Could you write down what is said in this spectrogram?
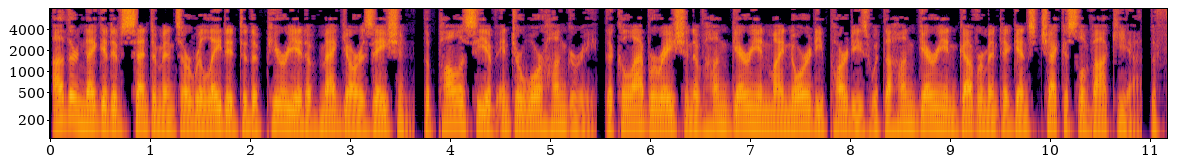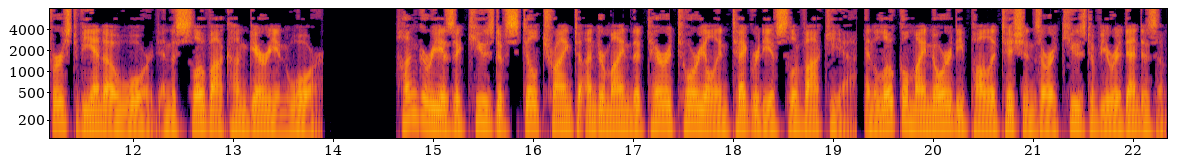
Other negative sentiments are related to the period of Magyarization, the policy of interwar Hungary, the collaboration of Hungarian minority parties with the Hungarian government against Czechoslovakia, the First Vienna Award and the Slovak–Hungarian War. Hungary is accused of still trying to undermine the territorial integrity of Slovakia, and local minority politicians are accused of irredentism.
